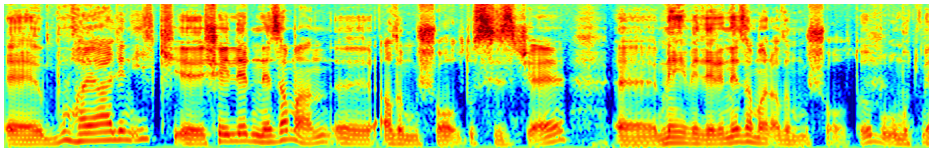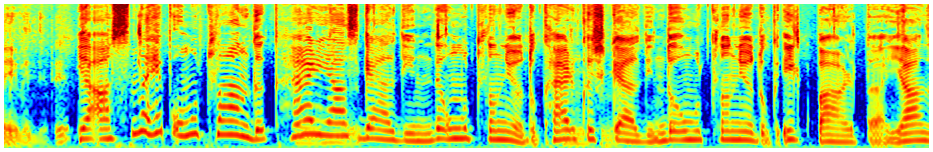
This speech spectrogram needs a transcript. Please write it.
E, bu hayalin ilk e, şeyleri ne zaman e, alınmış oldu sizce? E, meyveleri ne zaman alınmış oldu bu umut meyveleri? Ya aslında hep umutlandık. Her yaz geldiğinde umutlanıyorduk. Her kış geldiğinde umutlanıyorduk. İlkbaharda, yaz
